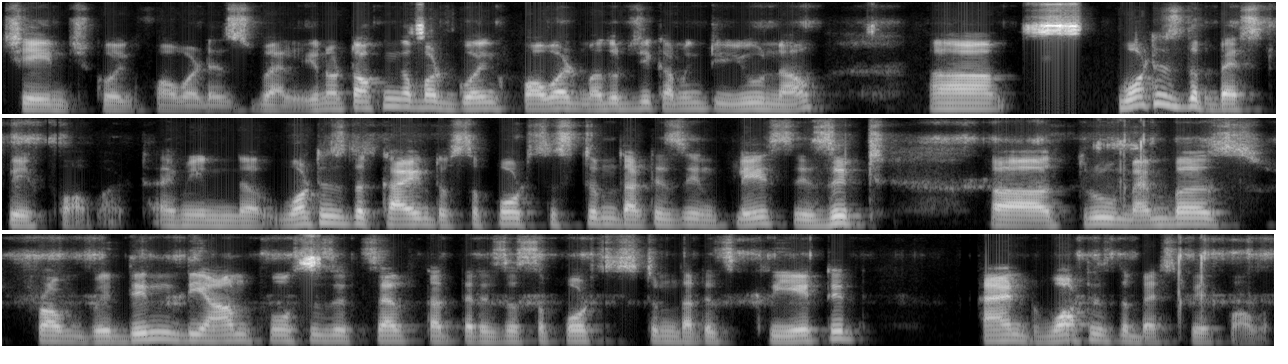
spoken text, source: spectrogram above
change going forward as well. You know, talking about going forward, Madhurji, coming to you now. Uh, what is the best way forward? I mean, uh, what is the kind of support system that is in place? Is it uh, through members from within the armed forces itself that there is a support system that is created? And what is the best way forward?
